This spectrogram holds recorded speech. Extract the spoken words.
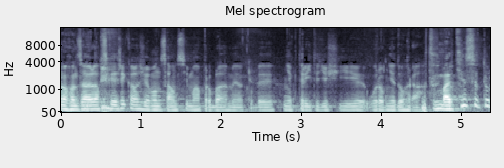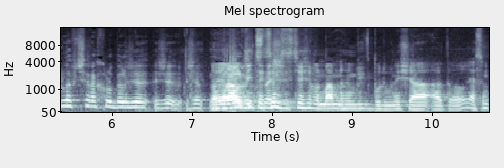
No Honza Jelavský říkal, že on sám s tím má problémy, jakoby některý ty těžší úrovně dohrát. Martin se tuhle včera chlubil, že, že, že No jo, víc teď než... jsem zjistil, že on má mnohem víc bodů než já a to. Já jsem,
